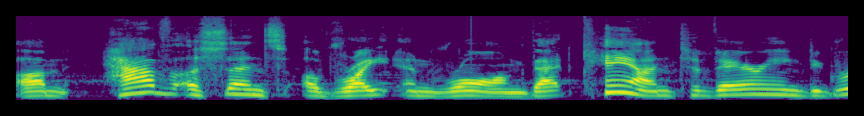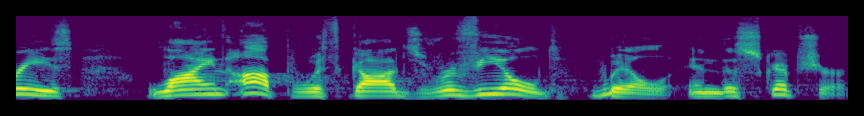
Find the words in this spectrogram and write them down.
um, have a sense of right and wrong that can, to varying degrees, line up with God's revealed will in the scripture.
